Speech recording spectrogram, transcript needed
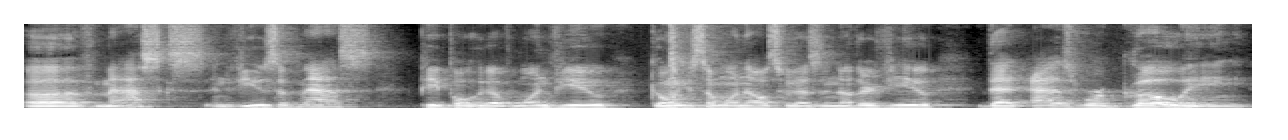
of masks and views of masks, people who have one view going to someone else who has another view, that as we're going,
